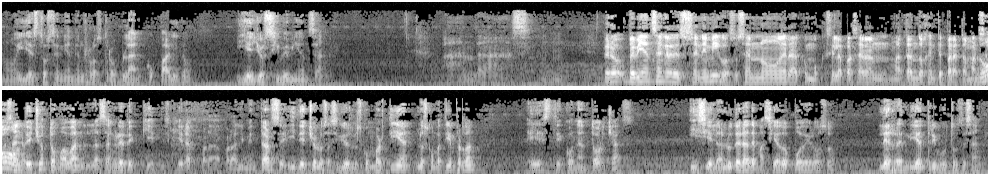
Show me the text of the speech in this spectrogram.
¿no? Y estos tenían el rostro blanco, pálido, y ellos sí bebían sangre. Andas. Pero bebían sangre de sus enemigos, o sea, no era como que se la pasaran matando gente para tomarse la No, sangre. de hecho tomaban la sangre de quienes quiera para, para alimentarse, y de hecho los asirios los combatían, los combatían, perdón, este, con antorchas, y si el alud era demasiado poderoso, les rendían tributos de sangre.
